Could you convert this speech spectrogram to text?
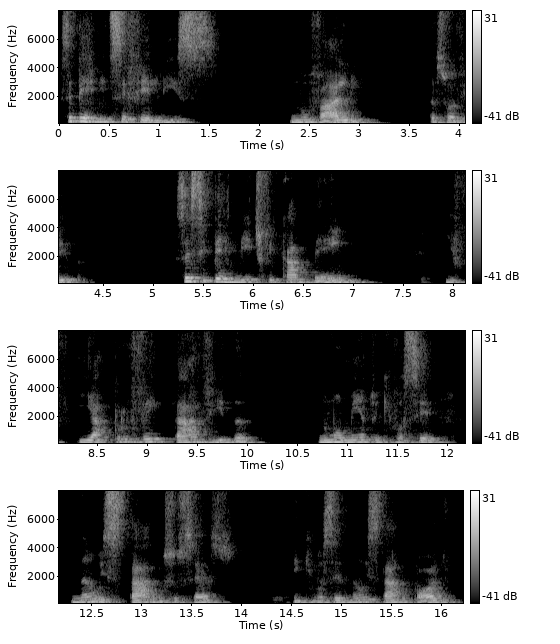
Você permite ser feliz no vale da sua vida? Você se permite ficar bem e, e aproveitar a vida no momento em que você não está no sucesso, em que você não está no pódio.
